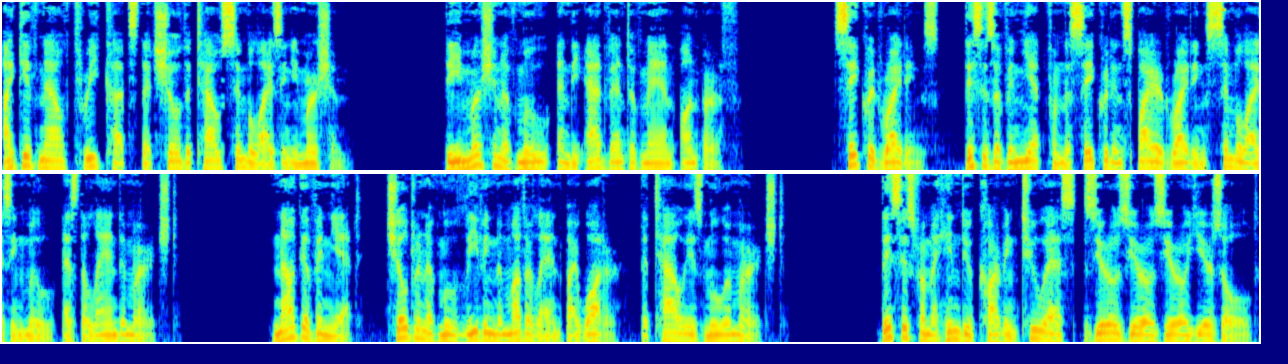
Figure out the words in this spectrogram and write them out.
I give now three cuts that show the Tau symbolizing immersion. The immersion of Mu and the advent of man on earth. Sacred writings, this is a vignette from the sacred inspired writings symbolizing Mu as the land emerged. Naga vignette, children of Mu leaving the motherland by water, the Tau is Mu emerged. This is from a Hindu carving 2s000 years old.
